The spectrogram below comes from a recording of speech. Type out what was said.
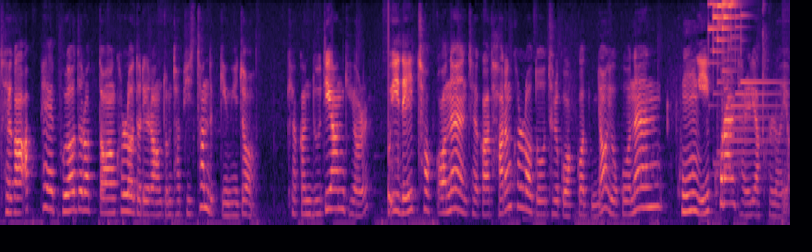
제가 앞에 보여드렸던 컬러들이랑 좀 다 비슷한 느낌이죠? 약간 nudy한 계열? 이 네이처 거는 제가 다른 컬러도 들고 왔거든요. 요거는 02 coral dahlia 컬러예요.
